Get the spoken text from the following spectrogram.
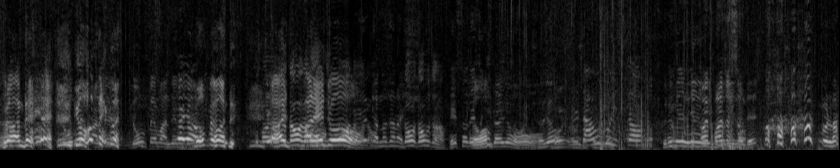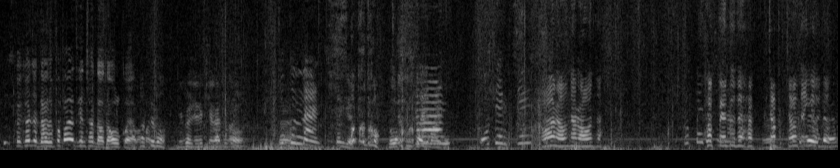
왜 안 돼? 이거 헛된 거야 너무 빼면 안 되는데. 너 빼면 안 돼. 아이 나와, 나와, 빨리 해줘 여기 안 나오잖아. 나오 나오잖아. 됐어, 나와? 됐어, 기다려. 오늘 나오고 있어 그러면 그냥 여기 빠졌어. 몰라. 그러니까 나 빠빠도 괜찮아. 나 나올 거야. 아 뜨거. 이걸 이렇게 해가지고 조금만 땡겨. 너무 크게 하지 한 말고. 5cm 아, 나온다, 나온다. 또 빼도 확 빼도 돼. 확 잡, 잡아 당겨 그냥.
